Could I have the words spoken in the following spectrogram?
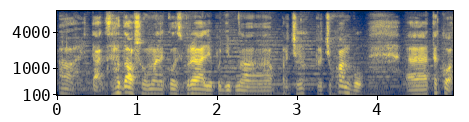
Ай, так, згадав, що у мене колись в реалі подібна причу- причухан був. Е, так от,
